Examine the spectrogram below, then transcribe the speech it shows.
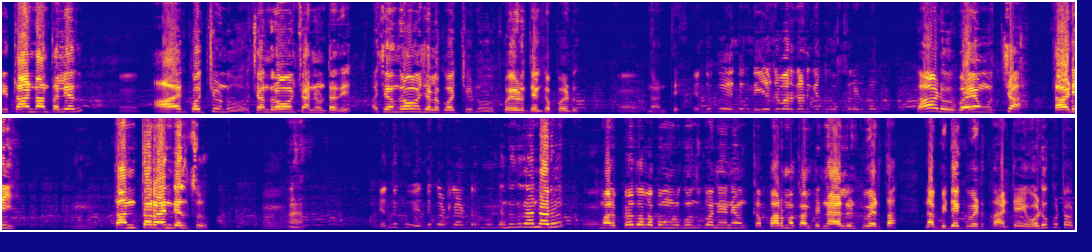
ఈ తాండ అంత లేదు. ఆయనకి వచ్చిండు చంద్రవంశ అని ఉంటది. ఆ చంద్రవంశలకు వచ్చిండు పోయాడు దెంకపోయాడు. అంతే. ఎందుకు ఎందుకు నియోజకవర్గానికి ఎందుకు వస్తలేడు మరి? తాడు భయం ఉచ్చా తాడి. తంతర అని తెలుసు. ఎందుకు ఎందుకు అట్లా అంటారు ఎందుకు అన్నారు? మన పేదల భూములు గుంజుకొని నేను పరమ కంపెనీ నా అల్లునికి పెడతా నా బిడ్డకి పెడతా అంటే ఎవడుకుంటావు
